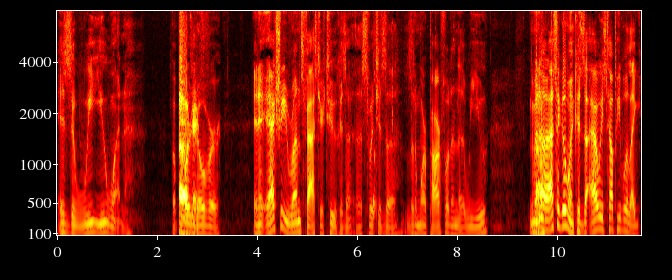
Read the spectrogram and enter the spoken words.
is the Wii U one, but Oh, ported okay. over, and it actually runs faster too because the, the Switch is a little more powerful than the Wii U. But no, Oh. that's a good one because I always tell people like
